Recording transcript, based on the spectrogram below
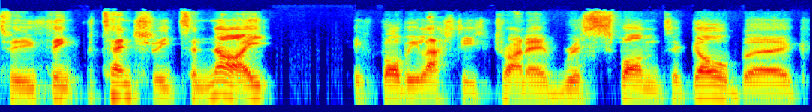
to think potentially tonight, if Bobby Lashley's trying to respond to Goldberg,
